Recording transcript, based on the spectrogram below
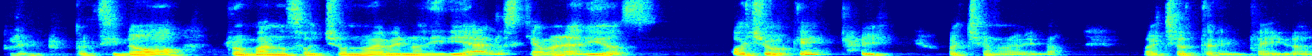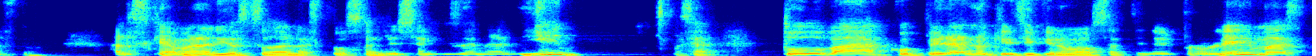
Porque, si no, Romanos 8.9 no diría a los que aman a Dios, 8 qué? 8.9 no, 8.32, ¿no? A los que aman a Dios todas las cosas les ayudan a bien. O sea, todo va a cooperar, no quiere decir que no vamos a tener problemas,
